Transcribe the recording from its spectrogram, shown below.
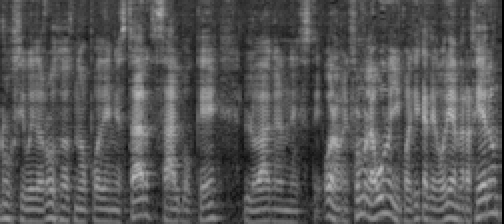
rusos y bielorrusos no pueden estar, salvo que lo hagan, este, bueno, en Fórmula 1 y en cualquier categoría me refiero,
